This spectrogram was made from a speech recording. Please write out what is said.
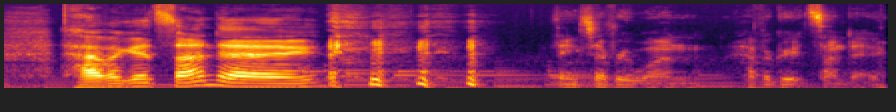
have a good Sunday. Thanks, everyone. Have a great Sunday.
